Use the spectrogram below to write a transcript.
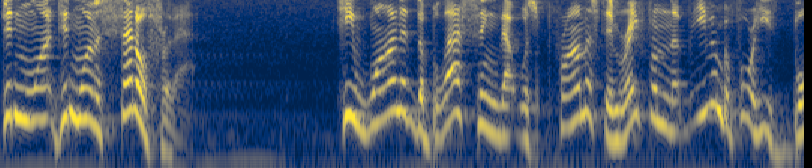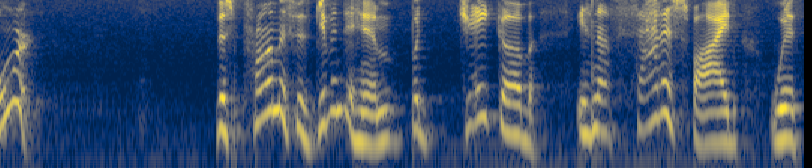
didn't want, didn't want to settle for that. He wanted the blessing that was promised him right from the, even before he's born. This promise is given to him, but Jacob is not satisfied with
